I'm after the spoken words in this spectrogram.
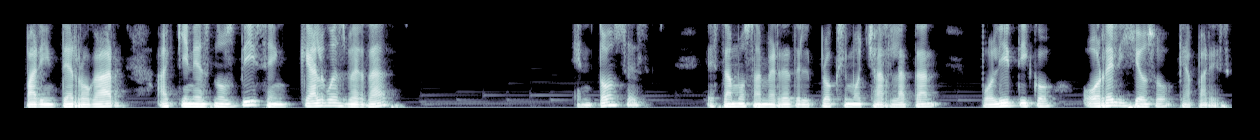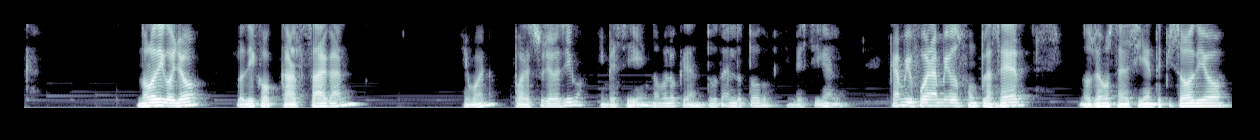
para interrogar a quienes nos dicen que algo es verdad, entonces estamos a merced del próximo charlatán político o religioso que aparezca. No lo digo yo, lo dijo Carl Sagan. Y bueno, por eso yo les digo, investiguen, no me lo crean, dúdenlo todo, investiguenlo. Cambio fuera amigos, fue un placer. Nos vemos en el siguiente episodio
